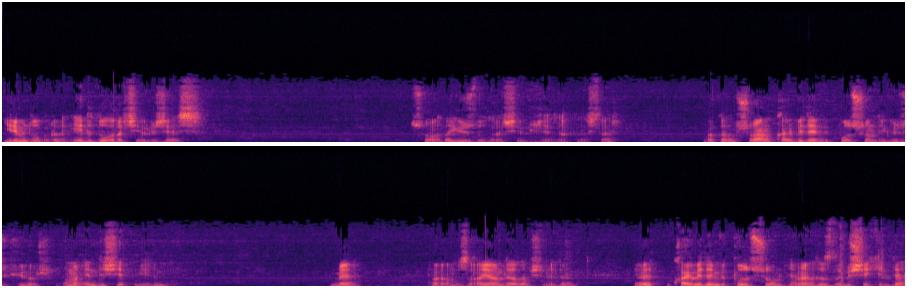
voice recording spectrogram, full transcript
20 doları 50 dolara çevireceğiz. Sonra da 100 dolara çevireceğiz arkadaşlar. Bakalım şu an kaybeden bir pozisyonda gözüküyor. Ama endişe etmeyelim. Ve paramızı ayarlayalım şimdiden. Evet bu kaybeden bir pozisyon. Hemen hızlı bir şekilde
